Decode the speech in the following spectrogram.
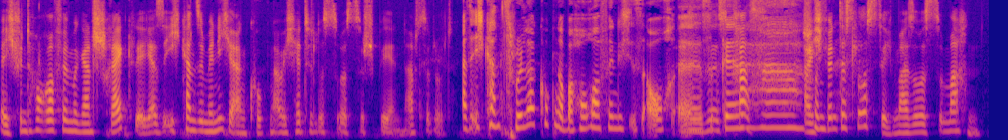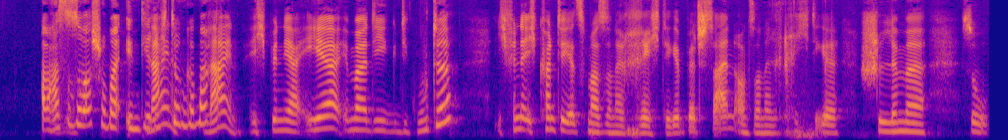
Ich finde Horrorfilme ganz schrecklich. Also ich kann sie mir nicht angucken, aber ich hätte Lust, sowas zu spielen. Absolut. Also ich kann Thriller gucken, aber Horror finde ich ist auch äh, Also das so ist krass. Aber ich finde das lustig, mal sowas zu machen. Aber hast du sowas schon mal in die nein, Richtung gemacht? Nein, ich bin ja eher immer die, die Gute. Ich finde, ich könnte jetzt mal so eine richtige Bitch sein und so eine richtige schlimme, so,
